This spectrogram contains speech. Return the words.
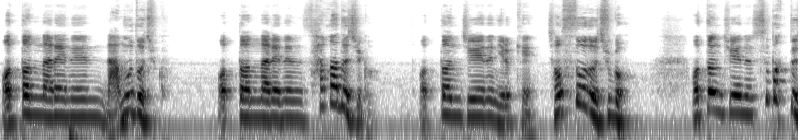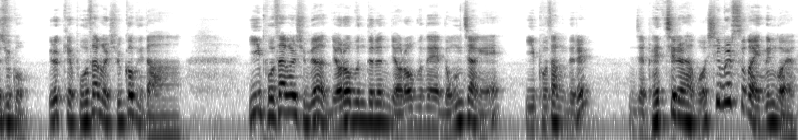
어떤 날에는 나무도 주고, 어떤 날에는 사과도 주고, 어떤 주에는 이렇게 젖소도 주고, 어떤 주에는 수박도 주고, 이렇게 보상을 줄 겁니다. 이 보상을 주면 여러분들은 여러분의 농장에 이 보상들을 이제 배치를 하고 심을 수가 있는 거예요.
